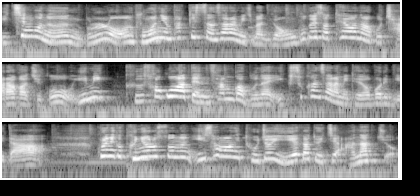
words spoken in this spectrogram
이 친구는 물론 부모님 파키스탄 사람이지만 영국에서 태어나고 자라가지고 이미 그 서구화된 삶과 문화에 익숙한 사람이 되어버립니다. 그러니까 그녀로서는 이 상황이 도저히 이해가 되지 않았죠.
